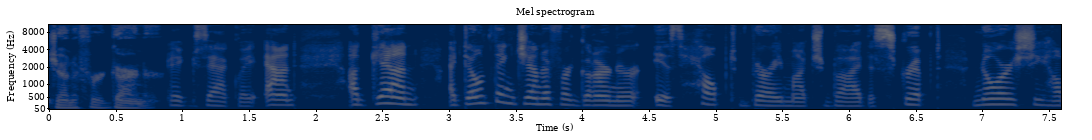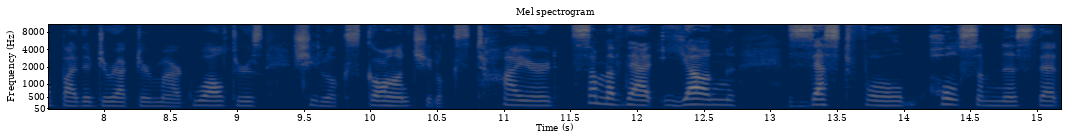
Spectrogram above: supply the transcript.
Jennifer Garner. Exactly. And again, I don't think Jennifer Garner is helped very much by the script, nor is she helped by the director, Mark Walters. She looks gaunt, she looks tired. Some of that young, zestful wholesomeness that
